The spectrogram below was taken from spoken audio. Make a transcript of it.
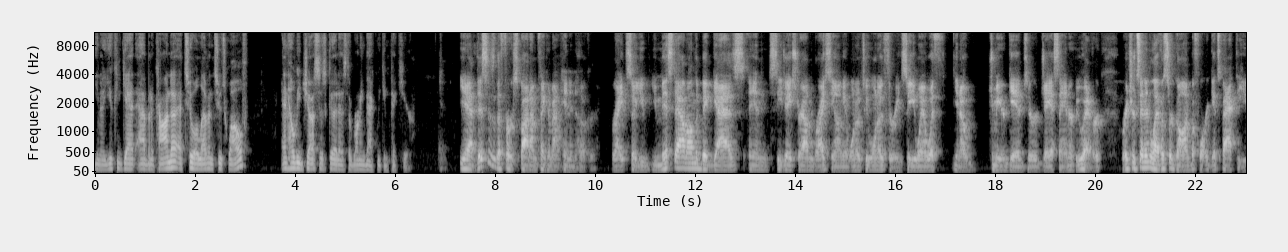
you know you could get Abanikanda at 211, 212, and he'll be just as good as the running back we can pick here. Yeah, this is the first spot I'm thinking about Hendon Hooker right? So you you missed out on the big guys in CJ Stroud and Bryce Young at 102, 103. So you went with, you know, Jahmyr Gibbs or JSN or whoever. Richardson and Levis are gone before it gets back to you.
